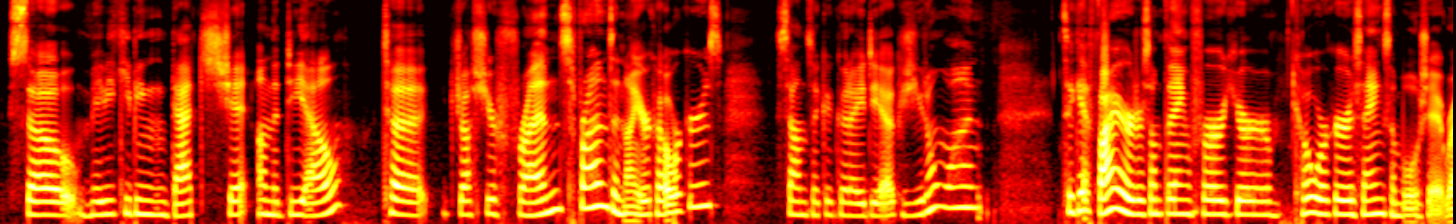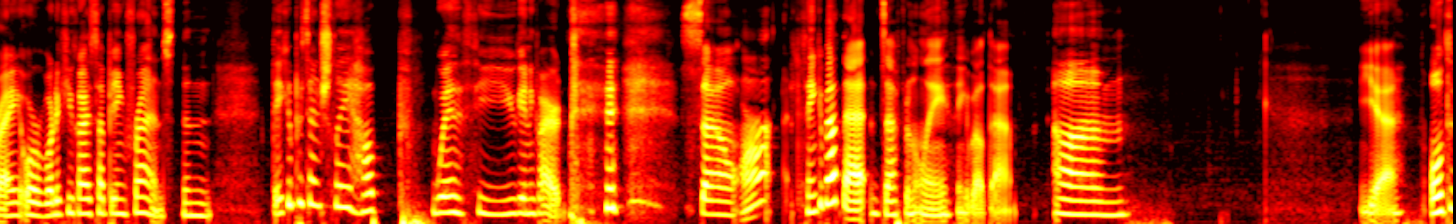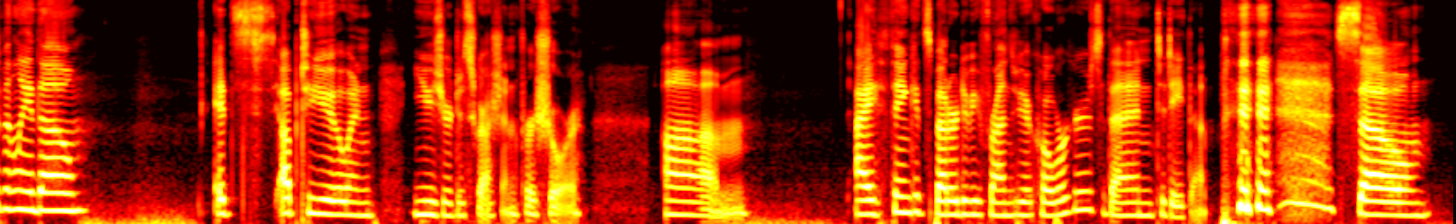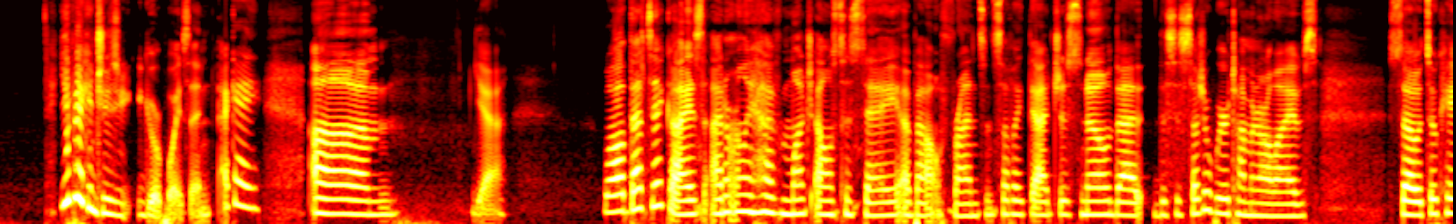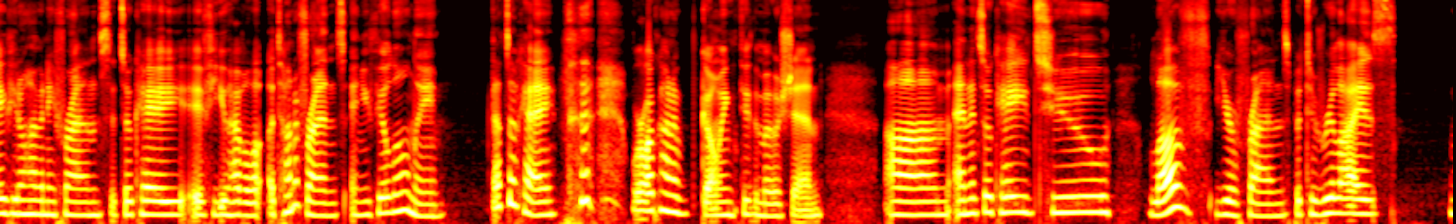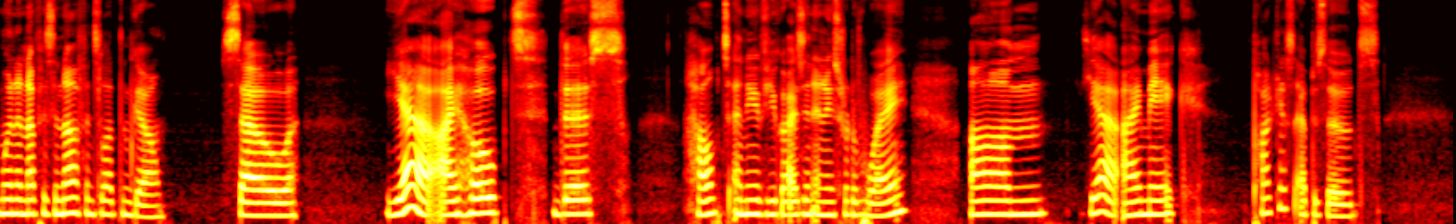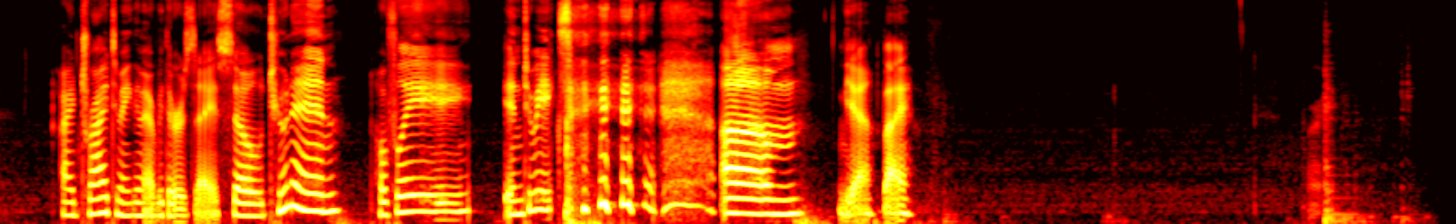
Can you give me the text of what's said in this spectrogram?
So maybe keeping that shit on the DL to just your friends' friends and not your coworkers sounds like a good idea because you don't want to get fired or something for your coworker saying some bullshit, right? Or what if you guys stop being friends? Then they could potentially help with you getting fired. so uh, think about that. Definitely think about that. Um, yeah. Ultimately, though, it's up to you and use your discretion for sure. Um, I think it's better to be friends with your coworkers than to date them. so you pick and choose your poison. Okay. Um yeah. Well, that's it guys. I don't really have much else to say about friends and stuff like that. Just know that this is such a weird time in our lives. So it's okay if you don't have any friends. It's okay if you have a, a ton of friends and you feel lonely. That's okay. We're all kind of going through the motion. Um, and it's okay to love your friends, but to realize when enough is enough and to let them go. So, yeah, I hoped this helped any of you guys in any sort of way. Um, yeah, I make podcast episodes. I try to make them every Thursday. So tune in, hopefully in two weeks. um, yeah, bye.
